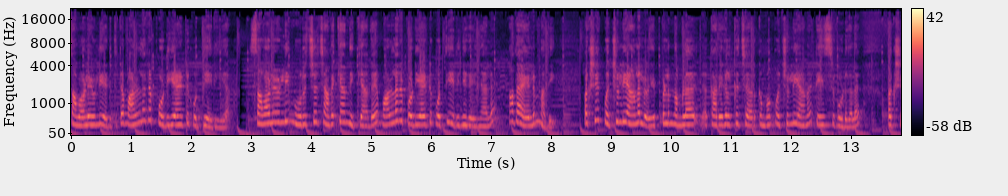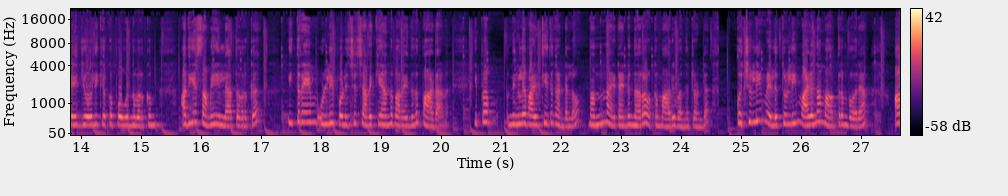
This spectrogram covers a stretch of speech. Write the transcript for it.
സവാളയുള്ളി എടുത്തിട്ട് വളരെ പൊടിയായിട്ട് കൊത്തി അരിയുക. സവാളയുള്ളി മുറിച്ച് ചതയ്ക്കാൻ നിൽക്കാതെ വളരെ പൊടിയായിട്ട് കൊത്തി എരിഞ്ഞു കഴിഞ്ഞാൽ അതായാലും മതി. പക്ഷേ കൊച്ചുള്ളിയാണല്ലോ എപ്പോഴും നമ്മൾ കറികൾക്ക് ചേർക്കുമ്പോൾ കൊച്ചുള്ളിയാണ് ടേസ്റ്റ് കൂടുതൽ പക്ഷേ ജോലിക്കൊക്കെ പോകുന്നവർക്കും അധികം സമയമില്ലാത്തവർക്ക് ഇത്രയും ഉള്ളി പൊളിച്ച് ചതയ്ക്കുക എന്ന് പറയുന്നത് പാടാണ്. ഇപ്പം നിങ്ങൾ വഴറ്റിയത് കണ്ടല്ലോ നന്നായിട്ട് അതിന്റെ നിറമൊക്കെ മാറി വന്നിട്ടുണ്ട്. കൊച്ചുള്ളിയും വെളുത്തുള്ളിയും വഴന്ന മാത്രം പോരാ. ആ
